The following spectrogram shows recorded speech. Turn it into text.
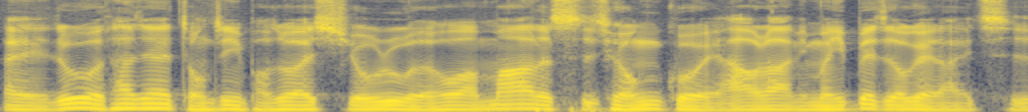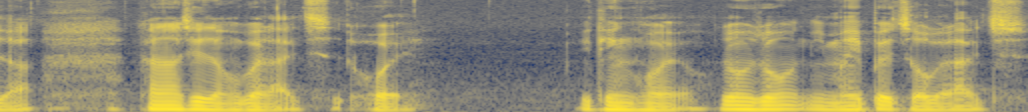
哎、如果他现在总经理跑出来羞辱的话，妈的死穷鬼！好啦，你们一辈子都可以来吃啊！看那些人会不会来吃？会，一定会哦。如果说你们一辈子都可以来吃，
